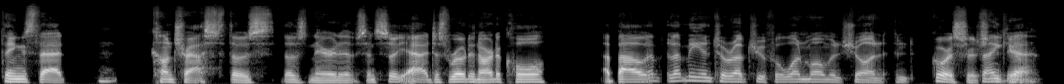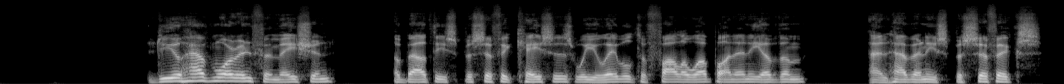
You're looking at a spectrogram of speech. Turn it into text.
things that contrast those those narratives. And so, yeah, I just wrote an article about. Let, let me interrupt you for one moment, Sean. And of course, Richard. thank you. Yeah. Do you have more information about these specific cases? Were you able to follow up on any of them and have any specifics,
